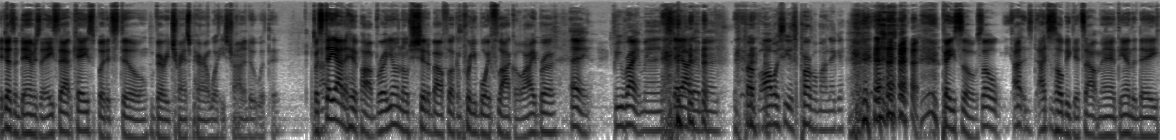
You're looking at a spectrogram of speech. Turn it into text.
It doesn't damage the ASAP case, but it's still very transparent what he's trying to do with it. But stay out of hip hop, bro. You don't know shit about fucking Pretty Boy Flacko, all right, bro? hey, be right, man. Stay out of there, man. Purple. All we see is purple, my nigga. peso. So I, I just hope he gets out, man. At the end of the day,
